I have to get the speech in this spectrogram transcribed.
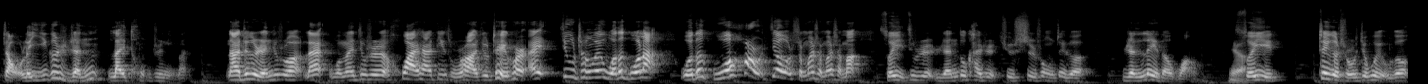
找了一个人来统治你们。那这个人就说：“来，我们就是画一下地图哈，就这一块儿，哎，就成为我的国了。我的国号叫什么什么什么。”所以就是人都开始去侍奉这个人类的王。所以这个时候就会有个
